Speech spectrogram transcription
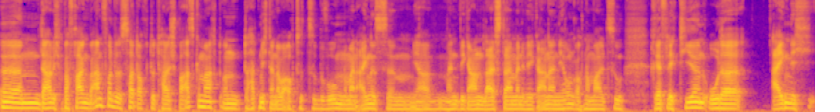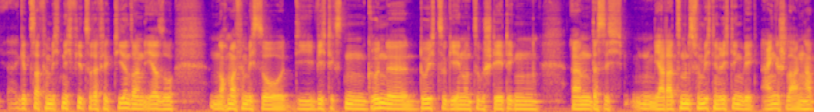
Ähm, da habe ich ein paar Fragen beantwortet. Das hat auch total Spaß gemacht und hat mich dann aber auch dazu bewogen, mein eigenes, ähm, ja, meinen veganen Lifestyle, meine vegane Ernährung auch nochmal zu reflektieren oder eigentlich gibt es da für mich nicht viel zu reflektieren, sondern eher so nochmal für mich so die wichtigsten Gründe durchzugehen und zu bestätigen, ähm, dass ich ja da zumindest für mich den richtigen Weg eingeschlagen habe.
